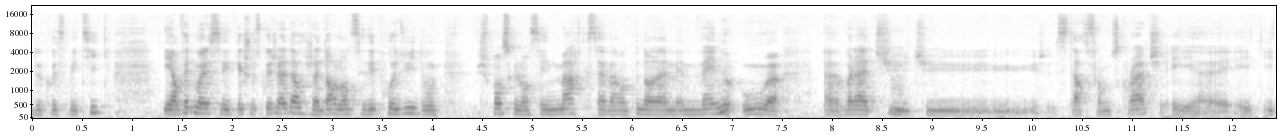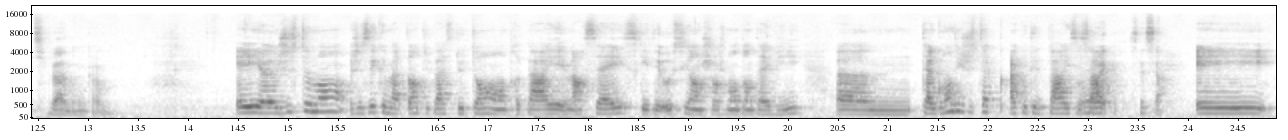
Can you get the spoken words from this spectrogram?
de cosmétiques et en fait moi c'est quelque chose que j'adore. J'adore lancer des produits donc je pense que lancer une marque ça va un peu dans la même veine où voilà, tu, mm. tu start from scratch et tu y vas. Donc, et euh, justement, je sais que maintenant tu passes du temps entre Paris et Marseille, ce qui était aussi un changement dans ta vie. Euh, tu as grandi juste à, côté de Paris, c'est ça? Oui, c'est ça. Et,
